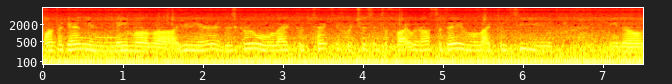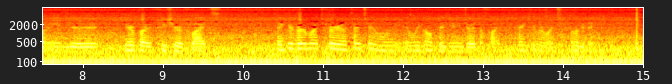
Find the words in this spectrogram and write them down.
Once again, in name of uh, and this crew, we would like to thank you for choosing to fly with us today. We would like to see you, you know, in your nearby future flights. Thank you very much for your attention, and we hope that you enjoyed the flight. Thank you very much. Have a good day.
